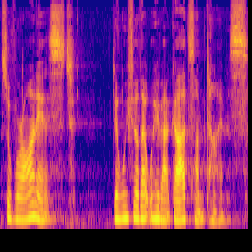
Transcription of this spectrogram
So, if we're honest, don't we feel that way about God sometimes?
